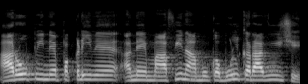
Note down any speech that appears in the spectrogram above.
આરોપીને પકડીને અને માફીનામું કબૂલ કરાવ્યું છે.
